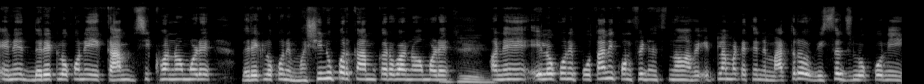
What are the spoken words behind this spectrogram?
એને દરેક લોકોને એ કામ શીખવા ન મળે દરેક લોકોને મશીન ઉપર કામ કરવા ન મળે અને એ લોકોને પોતાને કોન્ફિડન્સ ન આવે એટલા માટે થઈને માત્ર વીસ જ લોકોની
